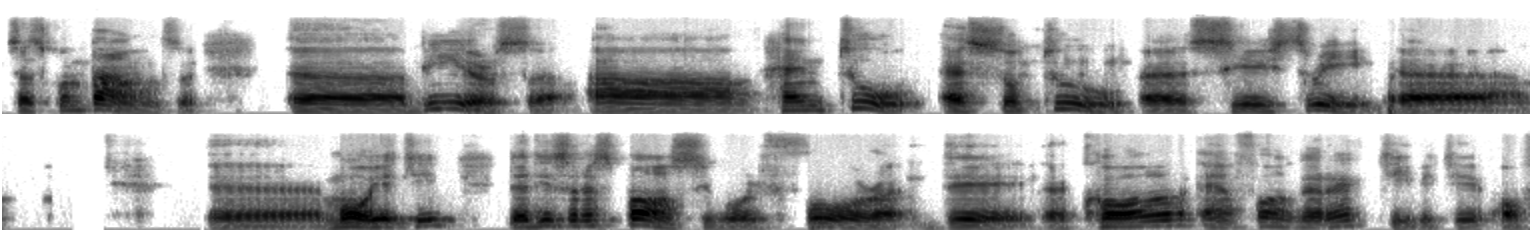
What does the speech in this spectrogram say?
such compounds uh, bears uh, N2 SO2 uh, CH3 uh, uh, moiety that is responsible for the uh, color and for the reactivity of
